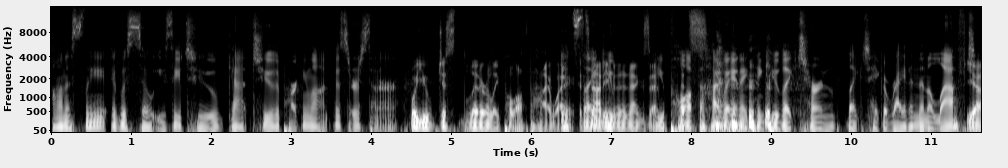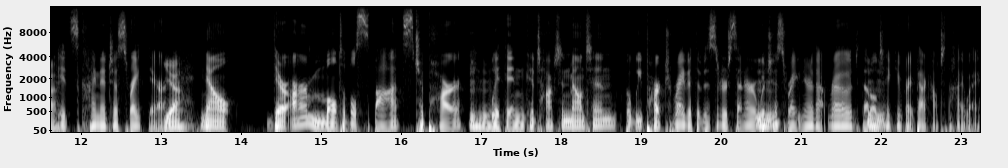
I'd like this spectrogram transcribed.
honestly, it was so easy to get to the parking lot visitor center. Well, you just literally pull off the highway. It's, like not you- even an exit. You pull off the highway, and I think you like turn, like take a right and then a left. Yeah. It's kind of just right there. Yeah. Now, there are multiple spots to park Mm-hmm. within Catoctin Mountain, but we parked right at the visitor center, which Mm-hmm. is right near that road that'll take you right back out to the highway.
